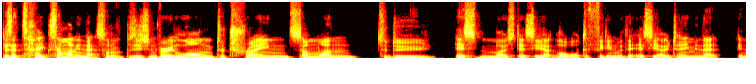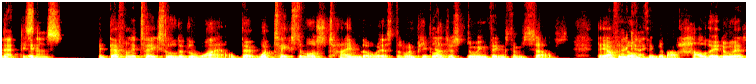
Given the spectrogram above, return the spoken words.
Does it take someone in that sort of position very long to train someone to do S most SEO or to fit in with the SEO team in that in that It- it- business? it definitely takes a little while. That what takes the most time though is that when people are just doing things themselves, they often Okay. don't think about how they do it,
